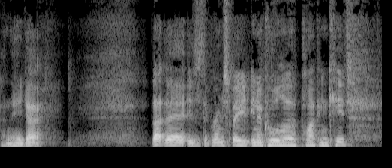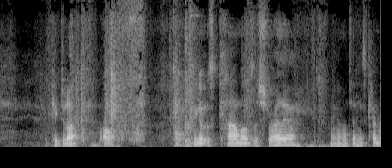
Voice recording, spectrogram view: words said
And there you go. That there is the GrimmSpeed intercooler piping kit. I picked it up off, I think it was Car Mods Australia. Hang on, I'll turn this camera.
